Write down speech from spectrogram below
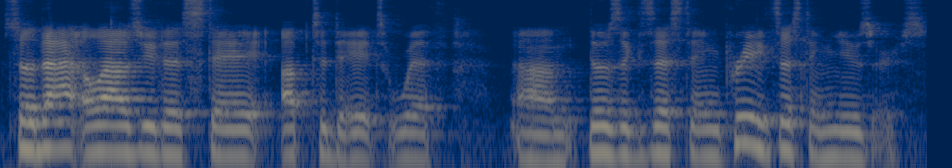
So that allows you to stay up to date with um, those existing, pre-existing users.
